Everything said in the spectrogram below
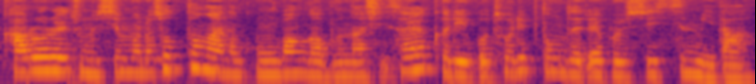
가로를 중심으로 소통하는 공방과 문화시설 그리고 조립동들을 볼 수 있습니다.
